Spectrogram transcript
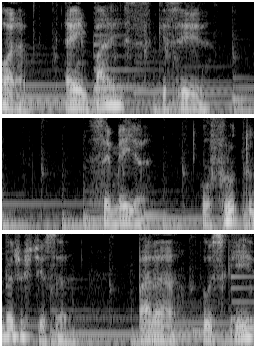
Ora, é em paz que se semeia o fruto da justiça para os que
